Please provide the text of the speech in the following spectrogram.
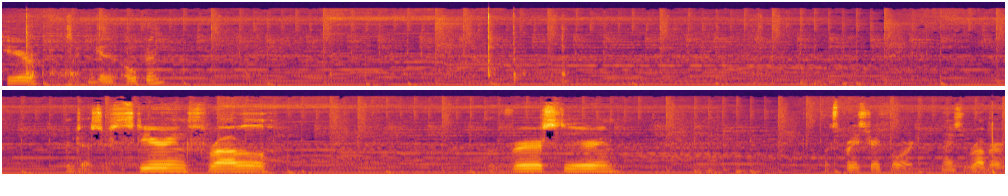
here so I can get it open. Adjust your steering, throttle, reverse steering. Looks pretty straightforward. Nice rubber.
